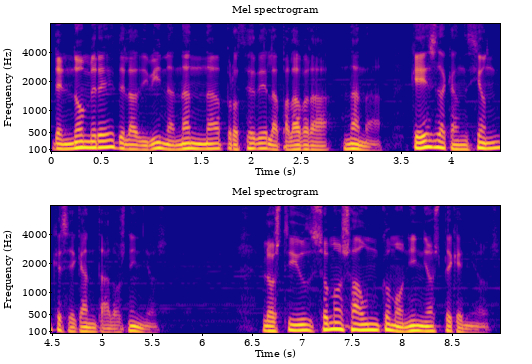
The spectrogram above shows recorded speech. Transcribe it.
Del nombre de la divina Nanna procede la palabra Nana, que es la canción que se canta a los niños. Los tiud somos aún como niños pequeños.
